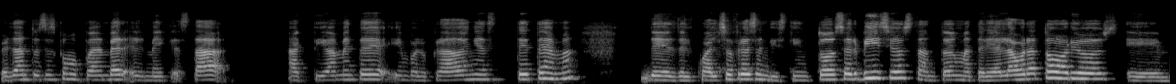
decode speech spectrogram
¿verdad? Entonces, como pueden ver, el MEC está activamente involucrado en este tema desde el cual se ofrecen distintos servicios, tanto en materia de laboratorios, eh,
